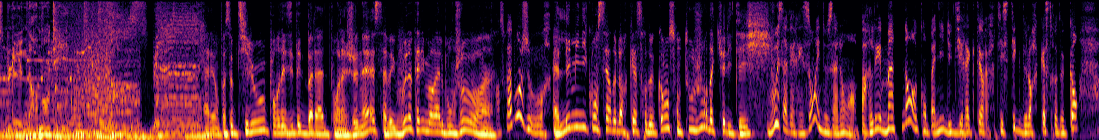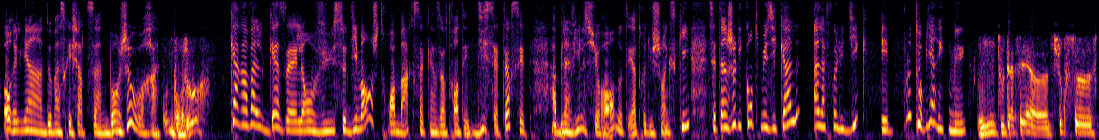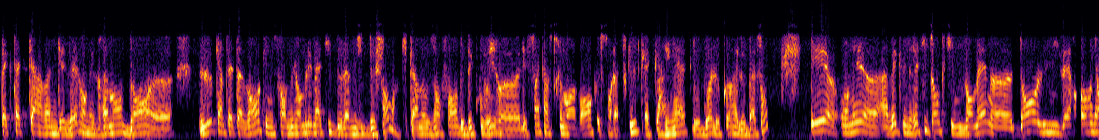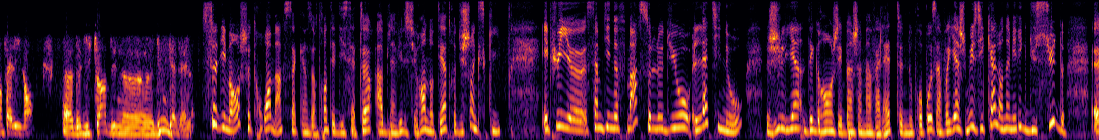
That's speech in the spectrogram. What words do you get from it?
France Bleu Normandie. Allez, on passe au petit loup pour des idées de balade pour la jeunesse. Avec vous, Nathalie Morel, bonjour. François, bonjour. Les mini-concerts de l'orchestre de Caen sont toujours d'actualité. Vous avez raison et nous allons en parler maintenant en compagnie du directeur artistique de l'orchestre de Caen, Aurélien Domas Richardson. Bonjour. Bonjour. Caraval Gazelle en vue ce dimanche 3 mars à 15h30 et 17h. C'est à Blainville-sur-Orne, au théâtre du Champ Exquis. C'est un joli conte musical à la fois ludique et plutôt bien rythmé. Oui, tout à fait. Euh, sur ce spectacle Caravan Gazelle, on est vraiment dans euh, le quintet avant, qui est une formule emblématique de la musique de chambre, qui permet aux enfants de découvrir euh, les cinq instruments avant, que sont la flûte, la clarinette, le bois, le corps et le basson. Et on est avec une récitante qui nous emmène dans l'univers orientalisant de l'histoire d'une d'une gazelle. Ce dimanche 3 mars à 15h30 et 17h à Blainville-sur-Orne au théâtre du Champ Exquis. Et puis samedi 9 mars, le duo latino, Julien Desgranges et Benjamin Valette, nous propose un voyage musical en Amérique du Sud.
